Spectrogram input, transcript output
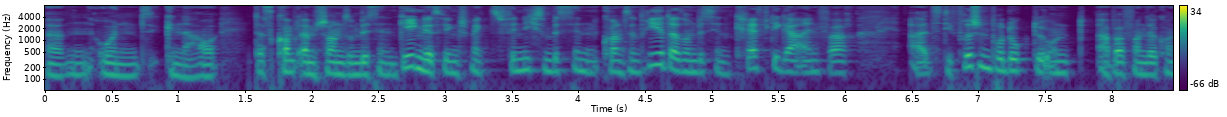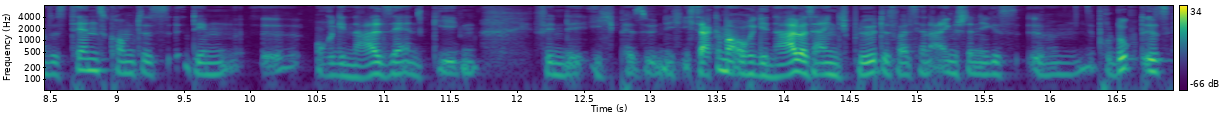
Ähm, und genau, das kommt einem schon so ein bisschen entgegen. Deswegen schmeckt es, finde ich, so ein bisschen konzentrierter, so ein bisschen kräftiger einfach als die frischen Produkte. Und aber von der Konsistenz kommt es dem äh, Original sehr entgegen, finde ich persönlich. Ich sage immer Original, was ja eigentlich blöd ist, weil es ja ein eigenständiges ähm, Produkt ist.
